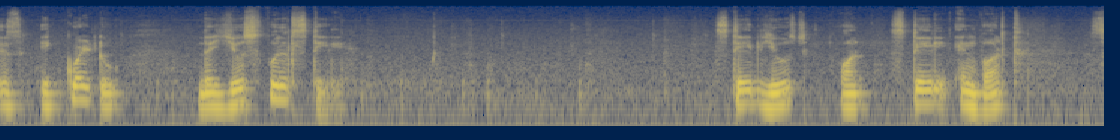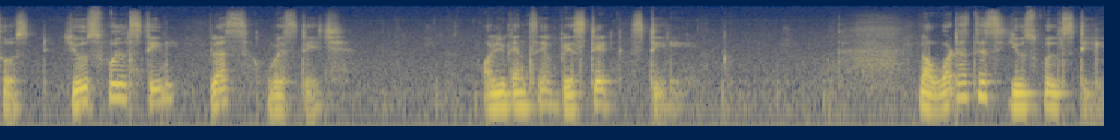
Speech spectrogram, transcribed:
is equal to the useful steel. Steel used or steel in worth. So useful steel plus wastage. Or you can say wasted steel. Now what is this useful steel?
